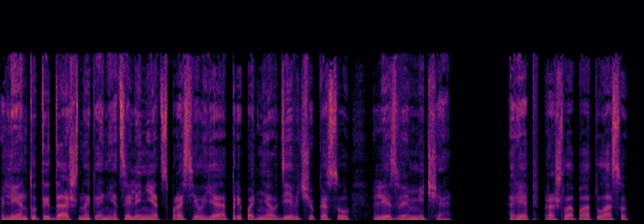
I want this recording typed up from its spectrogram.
«Ленту ты дашь, наконец, или нет?» — спросил я, приподняв девичью косу лезвием меча. Рябь прошла по атласу,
